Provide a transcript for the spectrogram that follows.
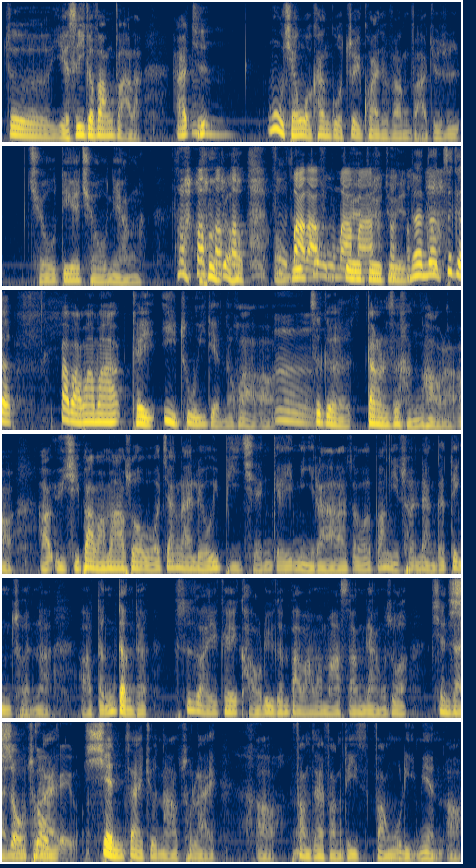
这也是一个方法了。而其实目前我看过最快的方法就是求爹求娘，富爸爸富妈妈，对对对，那那这个爸爸妈妈可以挹注一点的话啊，嗯，这个当然是很好了啊啊，与其爸爸妈妈说我将来留一笔钱给你啦，我帮你存两个定存啦啊等等的，是否也可以考虑跟爸爸妈妈商量说，现在首拿出来现在就拿出来啊，放在房地房屋里面啊，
